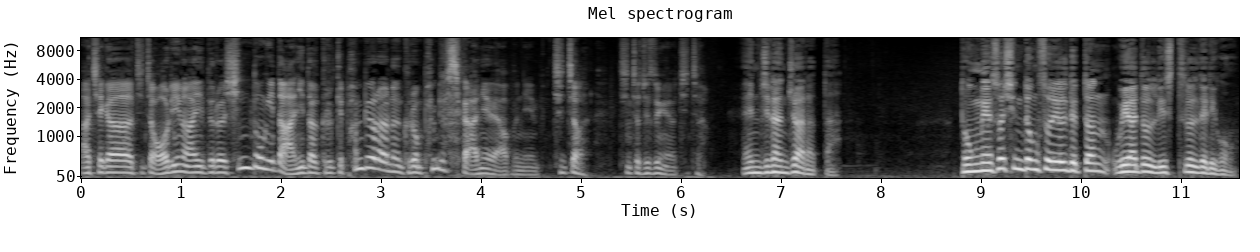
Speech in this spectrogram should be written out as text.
아, 제가 진짜 어린 아이들을 신동이다 아니다 그렇게 판별하는 그런 판별사가 아니에요, 아버님. 진짜 진짜 죄송해요, 진짜. 엔진한 줄 알았다. 동네에서 신동 소리를 듣던 외아들 리스트를 데리고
